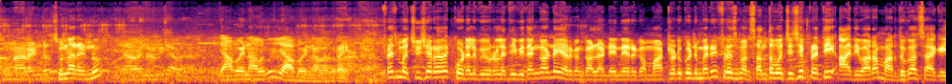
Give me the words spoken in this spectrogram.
సున్నా రెండు. సున్నా రెండు? యాభై నాలుగు యాభై నాలుగు. రైట్ ఫ్రెండ్స్ మరి చూశారు కదా కోడల వివరాలు అయితే ఈ విధంగా ఉన్నాయి. ఎరకం కావాలంటే నేరుగా మాట్లాడుకోండి మరి. ఫ్రెండ్స్ మరి సంత వచ్చేసి ప్రతి ఆదివారం అరుదుగా సాగే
